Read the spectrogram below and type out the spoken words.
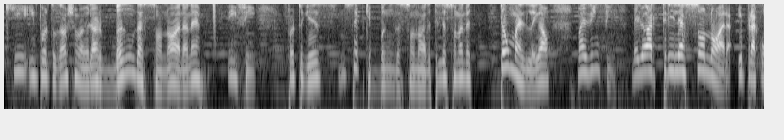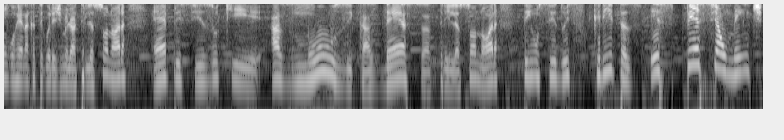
que em Portugal chama melhor banda sonora, né? Enfim, português, não sei porque banda sonora. Trilha sonora é tão mais legal. Mas enfim, melhor trilha sonora. E para concorrer na categoria de melhor trilha sonora, é preciso que as músicas dessa trilha sonora tenham sido escritas especialmente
